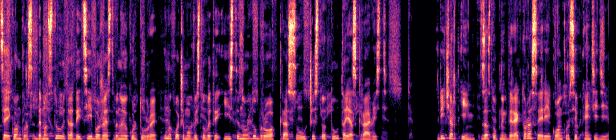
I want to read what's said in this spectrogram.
Цей конкурс демонструє традиції божественної культури, і ми хочемо висловити істину, добро, красу, чистоту та яскравість. Річард Інь, заступник директора серії конкурсів NTD.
